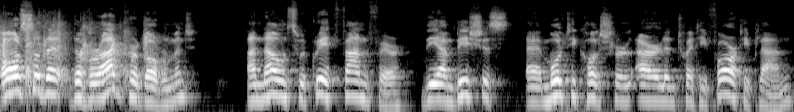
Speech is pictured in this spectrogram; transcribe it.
Also, the, the Varadkar government announced with great fanfare the ambitious uh, Multicultural Ireland 2040 plan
